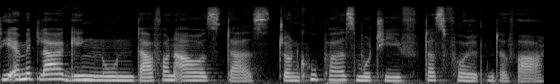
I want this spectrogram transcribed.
Die Ermittler gingen nun davon aus, dass John Coopers Motiv das folgende war.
